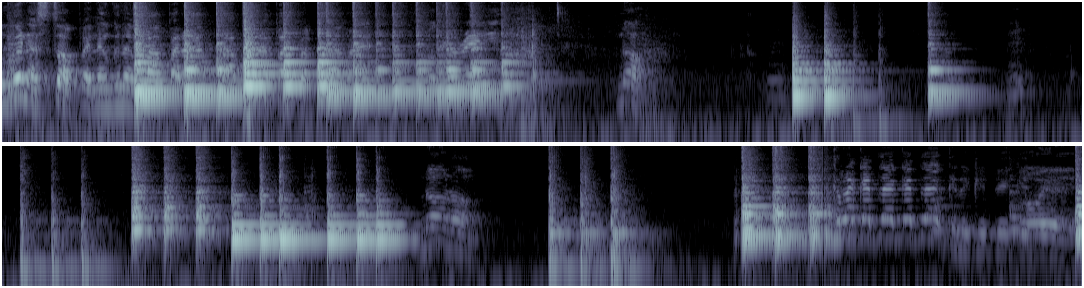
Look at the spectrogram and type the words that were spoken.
we're going to stop and then we're going to pa, padam, pa, padam, pa, padam, padam. Okay, ready? No. No, no. Oh, yeah, yeah.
